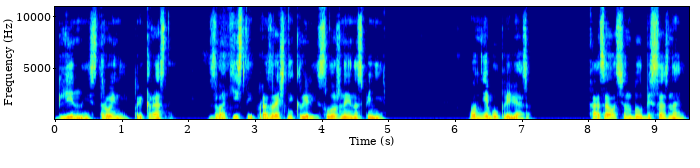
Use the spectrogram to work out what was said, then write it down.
Длинные, стройные, прекрасные, золотистые, прозрачные крылья, сложные на спине. Он не был привязан. Казалось, он был без сознания.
